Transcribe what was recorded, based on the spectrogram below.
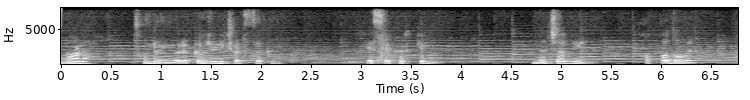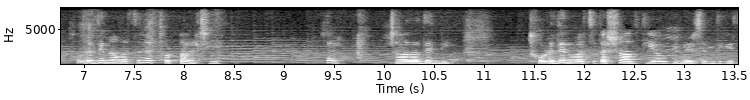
ਨਾ ਨਾ, ਤੁਹਾਨੂੰ ਵੀ ਮੇਰੇ ਇਕੱਲੇ ਨਹੀਂ ਛੱਡ ਸਕਦੀ। ਇਸੇ ਕਰਕੇ ਨਾ ਮੈਂ ਚਾਹੁੰਦੀ ਹਾਂ ਆਪਾਂ ਦੋਵੇਂ ਥੋੜੇ ਦਿਨਾਂ ਵਾਸਤੇ ਨਾ ਇੱਥੋਂ ਟਲ ਜੀਏ ਚਲ, ਜ਼ਿਆਦਾ ਦਿਨ ਨਹੀਂ ਥੋੜੇ ਦਿਨ ਵਾਸਤੇ ਤਾਂ ਸ਼ਾਂਤੀ ਆਊਗੀ ਮੇਰੀ ਜ਼ਿੰਦਗੀ 'ਚ।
